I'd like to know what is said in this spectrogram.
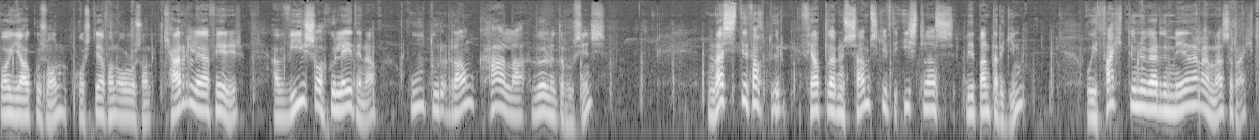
Bói Ágússon og Stefán Ólússon kærlega fyrir að vísa okkur leiðina út úr ránkhala völundarhúsins Næsti þáttur fjallar um samskipti Íslands við bandaríkinn og í þættunu verður meðal annars rætt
